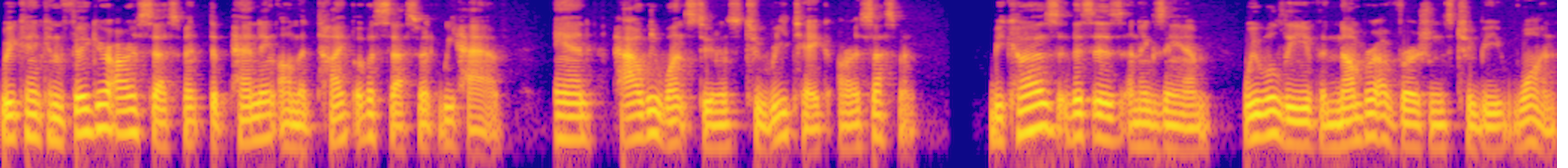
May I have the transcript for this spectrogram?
We can configure our assessment depending on the type of assessment we have and how we want students to retake our assessment. Because this is an exam, we will leave the number of versions to be 1.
